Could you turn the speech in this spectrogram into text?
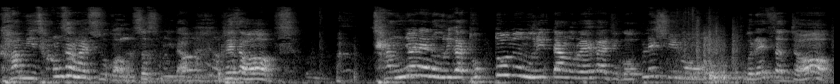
감히 상상할 수가 없었습니다. 그래서 작년에는 우리가 독도는 우리 땅으로 해가지고 플래시몹을 했었죠.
